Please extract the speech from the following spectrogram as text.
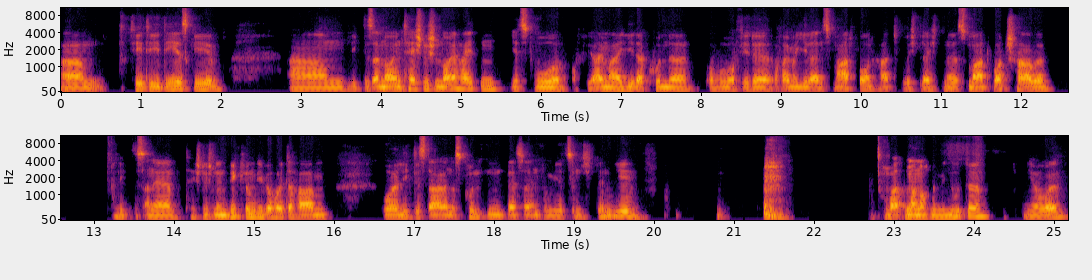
ähm, TTDSG? Ähm, liegt es an neuen technischen Neuheiten, jetzt wo auf einmal jeder Kunde, wo auf, jede, auf einmal jeder ein Smartphone hat, wo ich vielleicht eine Smartwatch habe? Liegt es an der technischen Entwicklung, die wir heute haben? Oder liegt es daran, dass Kunden besser informiert sind denn je? Warten wir noch eine Minute. Jawohl.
